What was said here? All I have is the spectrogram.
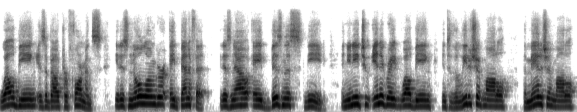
well being is about performance. It is no longer a benefit, it is now a business need. And you need to integrate well being into the leadership model, the management model,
